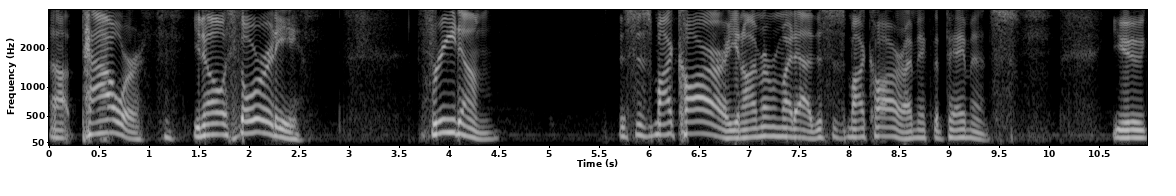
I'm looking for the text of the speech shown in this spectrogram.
uh, power, you know, authority, freedom. This is my car. You know, I remember my dad, this is my car. I make the payments. You,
